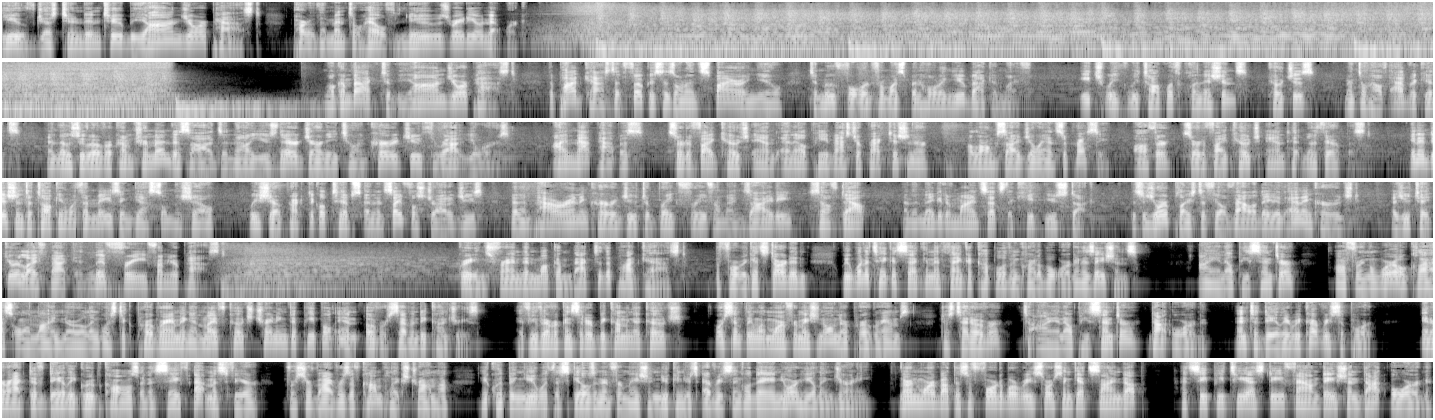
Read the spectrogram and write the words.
You've just tuned into Beyond Your Past, part of the Mental Health News Radio Network. Welcome back to Beyond Your Past, the podcast that focuses on inspiring you to move forward from what's been holding you back in life. Each week, we talk with clinicians, coaches, mental health advocates, and those who've overcome tremendous odds and now use their journey to encourage you throughout yours. I'm Matt Pappas, certified coach and NLP master practitioner, alongside Joanne Suppressi, author, certified coach, and hypnotherapist. In addition to talking with amazing guests on the show, we share practical tips and insightful strategies that empower and encourage you to break free from anxiety, self doubt, and the negative mindsets that keep you stuck. This is your place to feel validated and encouraged as you take your life back and live free from your past. Greetings, friend, and welcome back to the podcast. Before we get started, we want to take a second and thank a couple of incredible organizations. INLP Center, offering a world class online neurolinguistic programming and life coach training to people in over 70 countries. If you've ever considered becoming a coach or simply want more information on their programs, just head over to inlpcenter.org and to Daily Recovery Support interactive daily group calls in a safe atmosphere for survivors of complex trauma, equipping you with the skills and information you can use every single day in your healing journey. Learn more about this affordable resource and get signed up at cptsdfoundation.org.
